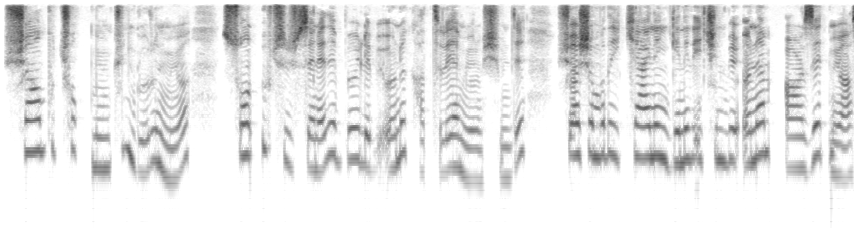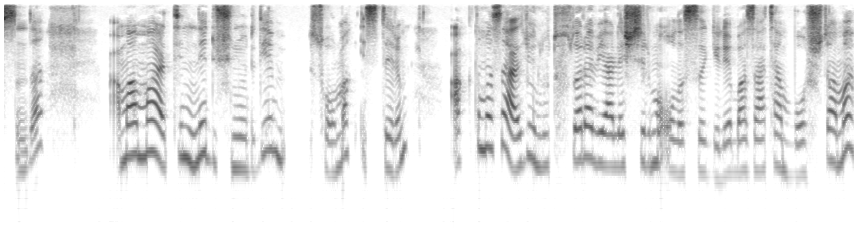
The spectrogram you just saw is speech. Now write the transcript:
şu an bu çok mümkün görünmüyor. Son 300 senede böyle bir örnek hatırlayamıyorum şimdi. Şu aşamada hikayenin geneli için bir önem arz etmiyor aslında. Ama Martin ne düşünüyordu diye sormak isterim. Aklıma sadece lütuflara bir yerleştirme olasılığı geliyor. Zaten boştu ama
